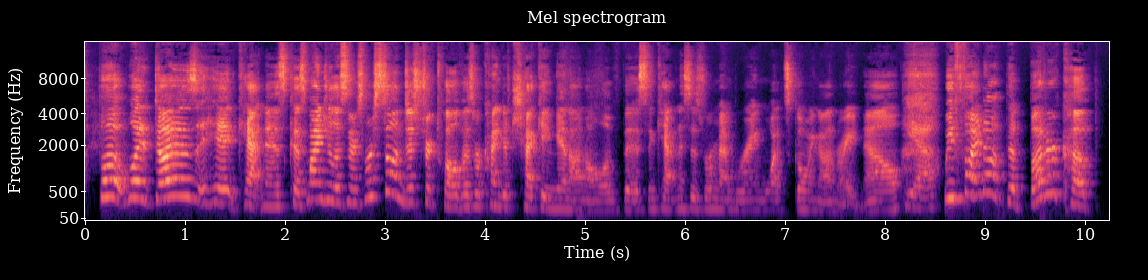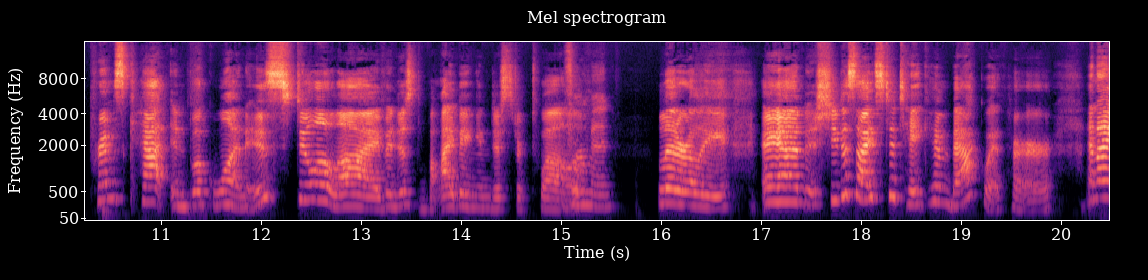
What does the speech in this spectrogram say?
But what does hit Katniss, because mind you, listeners, we're still in District 12 as we're kind of checking in on all of this, and Katniss is remembering what's going on right now. Yeah, We find out that Buttercup, Prim's cat in book one, is still alive and just vibing in District 12. vermin. Literally and she decides to take him back with her and i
